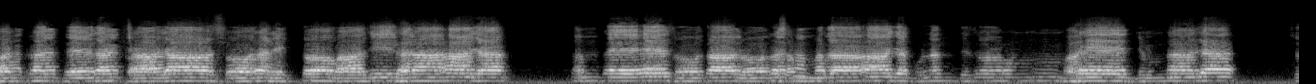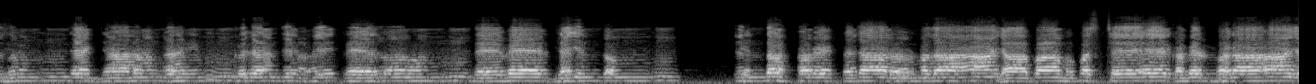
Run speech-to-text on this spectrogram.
भद्रद्वेदक्षाया शोरनिक्तो वाजीधराय तम् ते सोता रोगसम्मदाय पुनन्ति सोमम् जुम्नाय। सुसम् जज्ञानम् गणिम् मृजन्ति पवित्रे सोमम् देवेभ्य इन्दुम् इन्दः पविष्टचारुर्मदायापामुपस्थे कविर्भगाय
